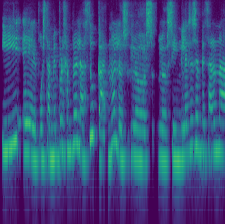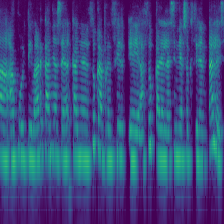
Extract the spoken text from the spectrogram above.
Y eh, pues también, por ejemplo, el azúcar, ¿no? Los, ingleses empezaron a, cultivar caña de azúcar, producir eh, azúcar en las Indias occidentales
